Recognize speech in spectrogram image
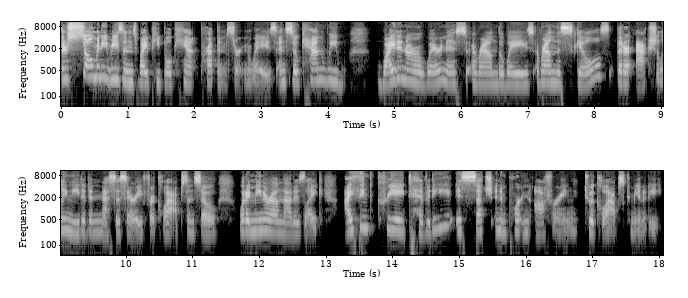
there's so many reasons why people can't prep in certain ways. And so, can we widen our awareness around the ways around the skills that are actually needed and necessary for collapse. And so what i mean around that is like i think creativity is such an important offering to a collapse community.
